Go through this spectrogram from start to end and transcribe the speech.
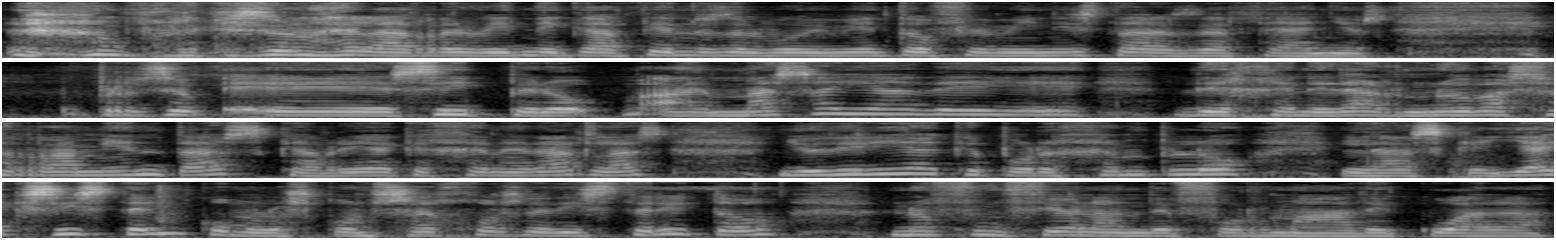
porque es una de las reivindicaciones del movimiento feminista desde hace años. eh, sí, pero más allá de, generar nuevas herramientas, que habría que generarlas, yo diría que, por ejemplo, las que ya existen, como los consejos de distrito, no funcionan de forma adecuada.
